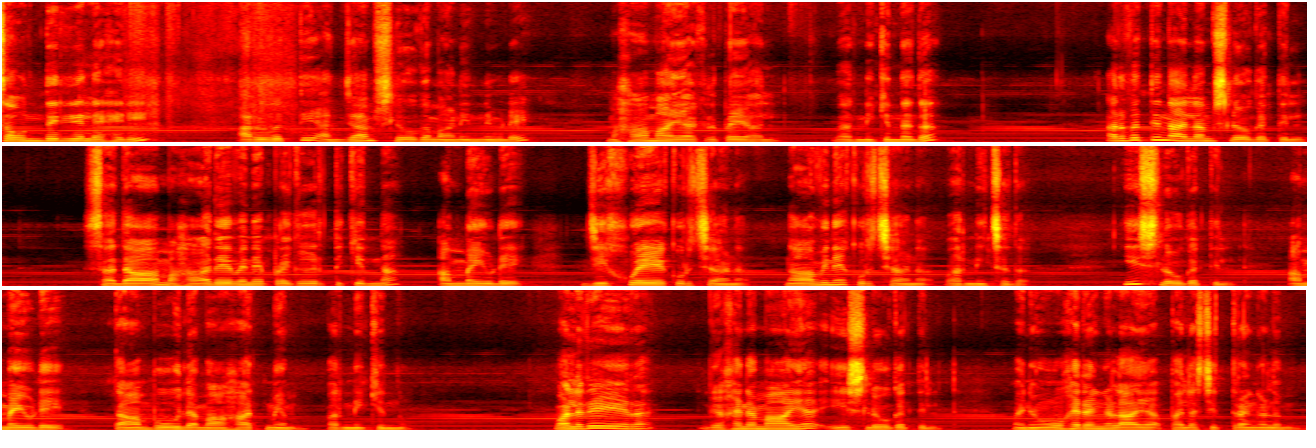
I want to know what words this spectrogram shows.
സൗന്ദര്യലഹരി അറുപത്തി അഞ്ചാം ശ്ലോകമാണ് ഇന്നിവിടെ മഹാമായ കൃപയാൽ വർണിക്കുന്നത്. അറുപത്തിനാലാം ശ്ലോകത്തിൽ സദാ മഹാദേവനെ പ്രകീർത്തിക്കുന്ന അമ്മയുടെ ജിഹ്വയെക്കുറിച്ചാണ് നാവിനെക്കുറിച്ചാണ് വർണിച്ചത്. ഈ ശ്ലോകത്തിൽ അമ്മയുടെ താമ്പൂല മാഹാത്മ്യം വർണിക്കുന്നു. വളരെയേറെ ഗഹനമായ ഈ ശ്ലോകത്തിൽ മനോഹരങ്ങളായ പല ചിത്രങ്ങളും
